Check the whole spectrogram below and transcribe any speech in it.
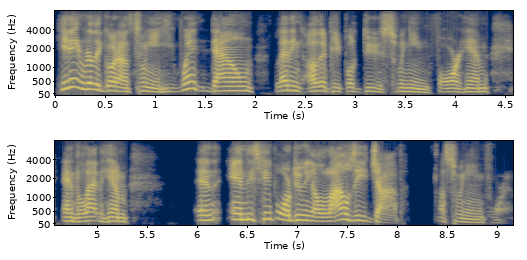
he didn't really go down swinging. He went down letting other people do swinging for him and let him and and these people were doing a lousy job of swinging for him.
